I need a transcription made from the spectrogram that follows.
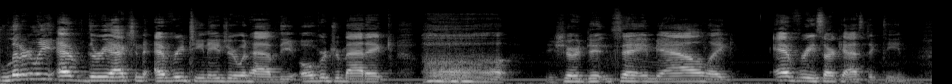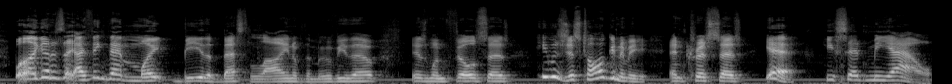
literally ev- the reaction every teenager would have. The overdramatic, oh, you sure didn't say meow. Like every sarcastic teen. Well, I gotta say, I think that might be the best line of the movie, though, is when Phil says, he was just talking to me, and Chris says, yeah, he said meow.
